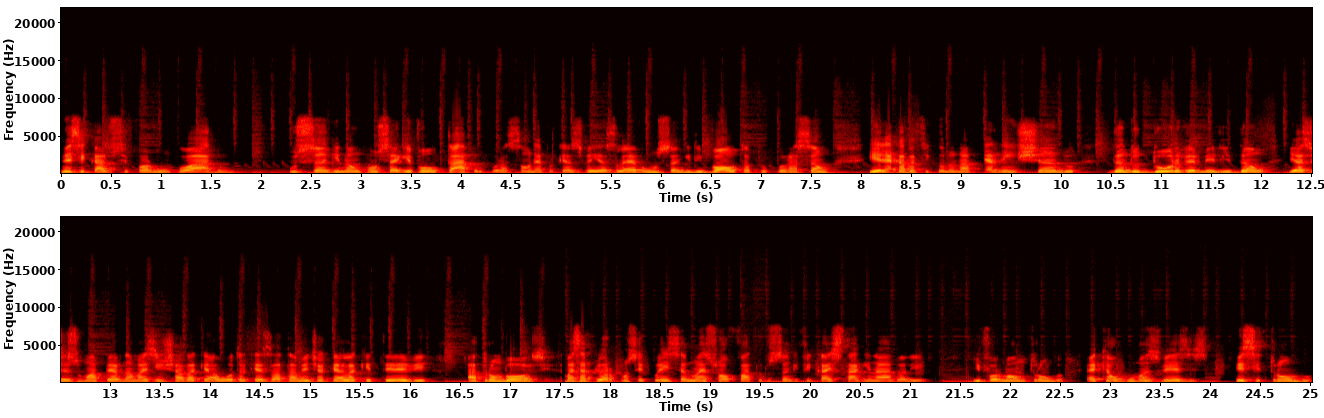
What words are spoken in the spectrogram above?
Nesse caso, se forma um coágulo, o sangue não consegue voltar para o coração, né? Porque as veias levam o sangue de volta para o coração e ele acaba ficando na perna inchando, dando dor, vermelhidão e às vezes uma perna mais inchada que a outra, que é exatamente aquela que teve a trombose. Mas a pior consequência não é só o fato do sangue ficar estagnado ali e formar um trombo, é que algumas vezes esse trombo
